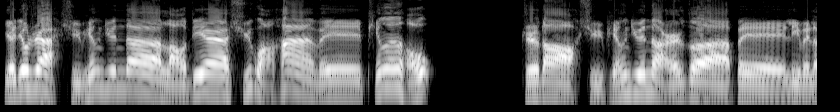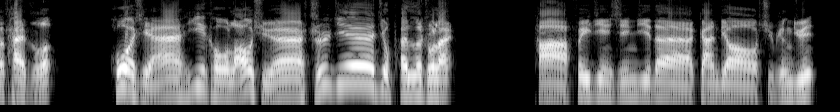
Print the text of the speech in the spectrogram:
也就是许平君的老爹许广汉为平恩侯。知道许平君的儿子被立为了太子，霍显一口老血直接就喷了出来。他费尽心机的干掉许平君，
